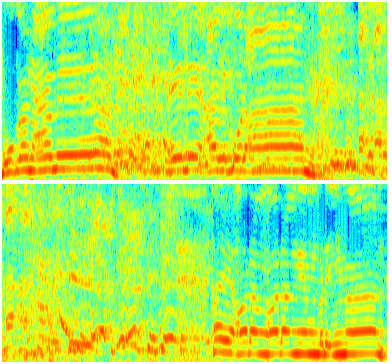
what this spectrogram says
bukan amin ini Al-Qur'an Hai orang-orang yang beriman,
